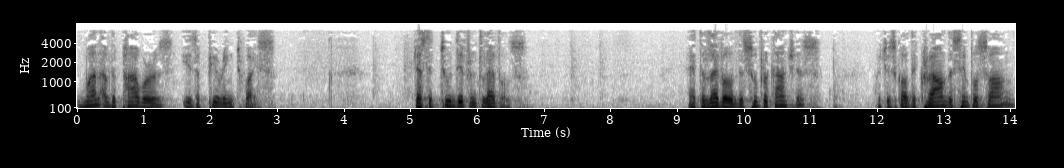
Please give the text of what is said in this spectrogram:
one of the powers is appearing twice. just at two different levels. At the level of the superconscious, which is called the crown, the simple song,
